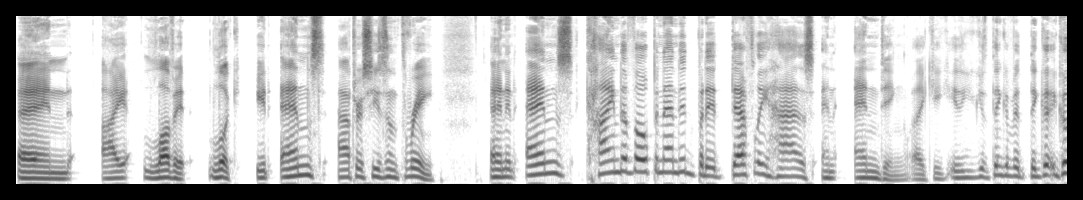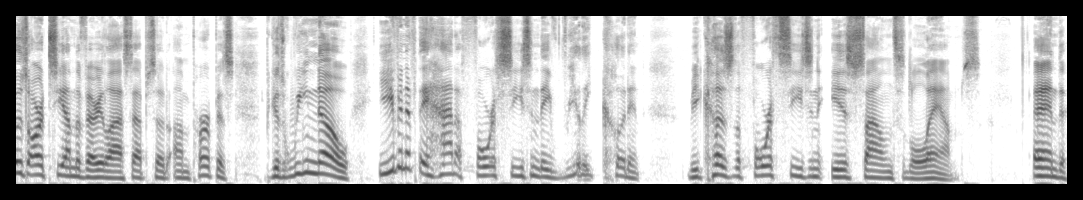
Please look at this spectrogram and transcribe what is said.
and I love it. Look, it ends after season three, and it ends kind of open ended, but it definitely has an ending. Like you, can think of it, it goes artsy on the very last episode on purpose because we know even if they had a fourth season, they really couldn't because the fourth season is Silence of the Lambs, and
